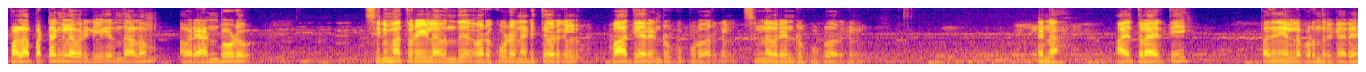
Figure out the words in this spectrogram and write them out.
பல பட்டங்கள் அவர்கள் இருந்தாலும் அவரை அன்போடு சினிமா துறையில் வந்து அவர் கூட நடித்தவர்கள் வாத்தியார் என்று கூப்பிடுவார்கள் சின்னவர் என்று கூப்பிடுவார்கள். என்ன? ஆயிரத்தி தொள்ளாயிரத்தி பதினேழில் பிறந்திருக்காரு.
